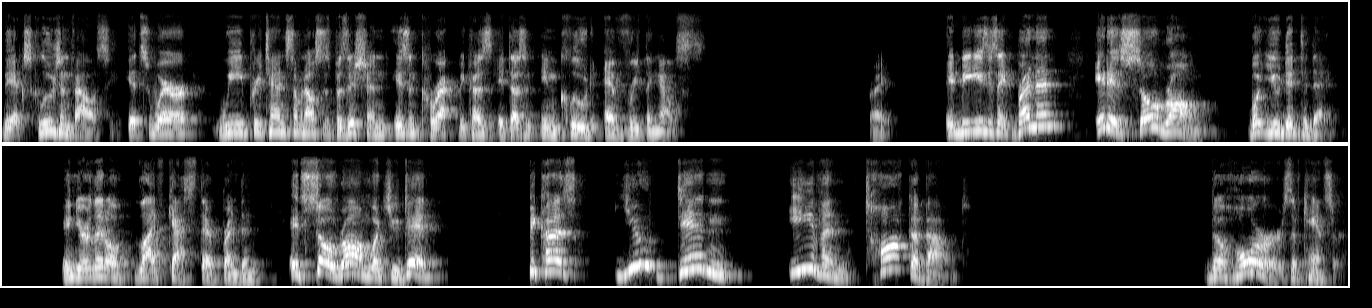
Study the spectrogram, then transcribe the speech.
The exclusion fallacy. It's where we pretend someone else's position isn't correct because it doesn't include everything else. Right? It'd be easy to say, Brendon, it is so wrong what you did today in your little live cast there, Brendon. It's so wrong what you did because you didn't even talk about the horrors of cancer.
